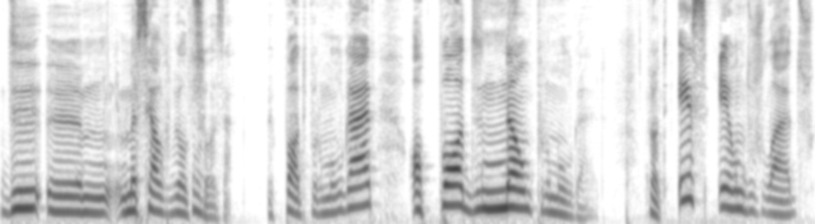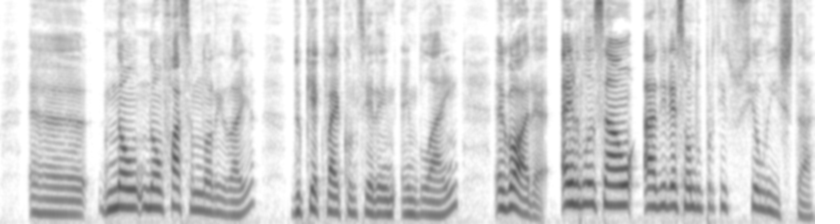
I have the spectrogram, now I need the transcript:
de um, Marcelo Rebelo de Sousa. Pode promulgar ou pode não promulgar. Pronto, esse é um dos lados. Uh, não, não faço a menor ideia do que é que vai acontecer em, em Belém. Agora, em relação à direção do Partido Socialista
